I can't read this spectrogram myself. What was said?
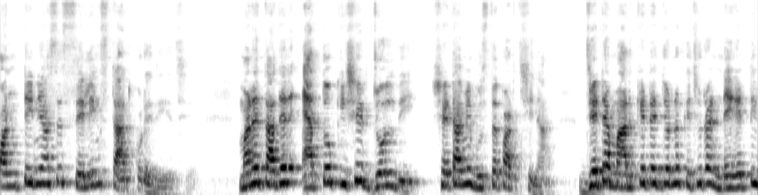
কন্টিনিউয়াসলি সেলিং স্টার্ট করে দিয়েছে। মানে তাদের এত কিসের জলদি সেটা আমি বুঝতে পারছি না, যেটা মার্কেটের জন্য কিছুটা নেগেটিভ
